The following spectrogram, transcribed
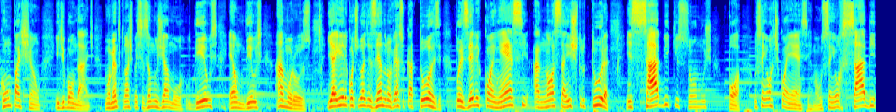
compaixão e de bondade, no momento que nós precisamos de amor. O Deus é um Deus amoroso. E aí ele continua dizendo no verso 14: Pois ele conhece a nossa estrutura e sabe que somos pó. O Senhor te conhece, irmão. O Senhor sabe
